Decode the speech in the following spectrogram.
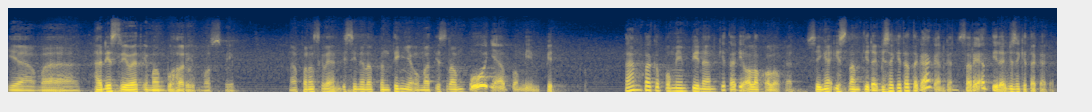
kiamat. Hadis riwayat Imam Bukhari Muslim. Nah, para sekalian, di sinilah pentingnya umat Islam punya pemimpin. Tanpa kepemimpinan kita diolok-olokkan. Sehingga Islam tidak bisa kita tegakkan kan. Syariat tidak bisa kita tegakkan.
